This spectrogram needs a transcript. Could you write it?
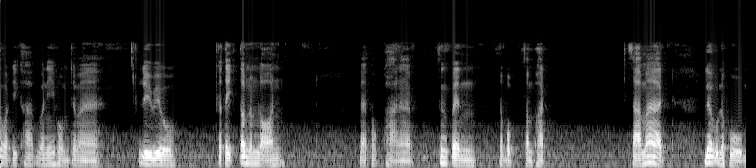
สวัสดีครับ วันนี้ผมจะมารีวิวกระติกต้มน้ำร้อน แบบพกพานะครับ ซึ่งเป็นระบบสัมผัส สามารถเลือกอุณหภูมิ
